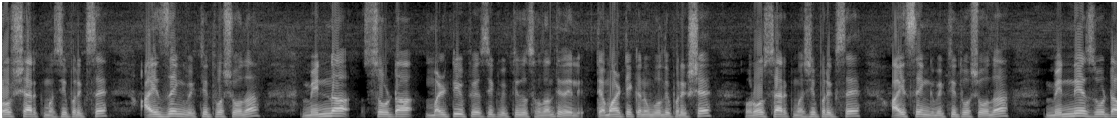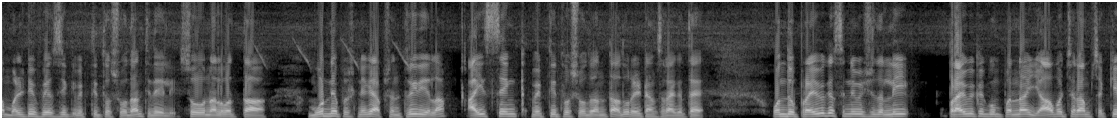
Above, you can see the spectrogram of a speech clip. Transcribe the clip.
ರೋಶಾರ್ಕ್ ಮಸಿ ಪರೀಕ್ಷೆ ಐಸೆಂಗ್ ವ್ಯಕ್ತಿತ್ವ ಶೋಧ, ಮಿನ್ನ ಸೋಟಾ ಮಲ್ಟಿಫೇಸಿಕ್ ವ್ಯಕ್ತಿತ್ವ ಶೋಧ ಅಂತ ಇದೆ ಇಲ್ಲಿ. ಥೆಮಾಟಿಕ್ ಅನುಭೂತಿ ಪರೀಕ್ಷೆ ರೋಸ್ಯಾರ್ಕ್ ಮಸಿ ಪರೀಕ್ಷೆ ಐಸೆಂಗ್ ವ್ಯಕ್ತಿತ್ವ ಶೋಧ, ಮಿನ್ನೆ ಸೋಟಾ ಮಲ್ಟಿಫೇಸಿಕ್ ವ್ಯಕ್ತಿತ್ವ ಶೋಧ ಅಂತ ಇದೆ ಇಲ್ಲಿ. ಸೊ ನಲವತ್ತ ಮೂರನೇ ಪ್ರಶ್ನೆಗೆ ಆಪ್ಷನ್ ತ್ರೀ ಇದೆಯಲ್ಲ ಐಸೆಂಕ್ ವ್ಯಕ್ತಿತ್ವ ಶೋಧ ಅಂತ ಅದು ರೈಟ್ ಆನ್ಸರ್ ಆಗುತ್ತೆ. ಒಂದು ಪ್ರಾಯೋಗಿಕ ಸನ್ನಿವೇಶದಲ್ಲಿ ಪ್ರಾಯೋಗಿಕ ಗುಂಪನ್ನು ಯಾವ ಚರಾಂಶಕ್ಕೆ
